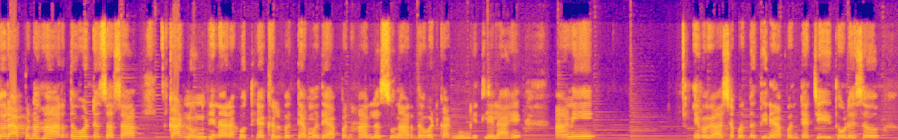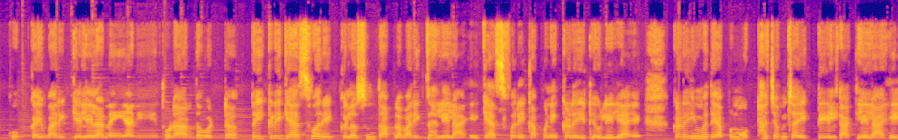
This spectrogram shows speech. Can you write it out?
तर आपण हा अर्धवटच असा काढून घेणार आहोत ह्या खलबत्त्यामध्ये. आपण हा लसूण अर्धवट काढून घेतलेला आहे. आणि हे बघा अशा पद्धतीने आपण त्याची थोडंसं खूप काही बारीक केलेला नाही आणि थोडा अर्धवट. तर इकडे गॅसवर एक लसूण तर आपला बारीक झालेला आहे. गॅसवर एक आपण एक कढई ठेवलेली आहे. कढईमध्ये आपण मोठा चमचा एक तेल टाकलेला आहे.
